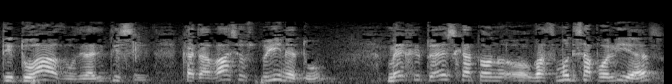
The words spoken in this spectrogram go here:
τη, του άδου δηλαδή της καταβάσεως του είναι του μέχρι το έσχατον βαθμό της απολίας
